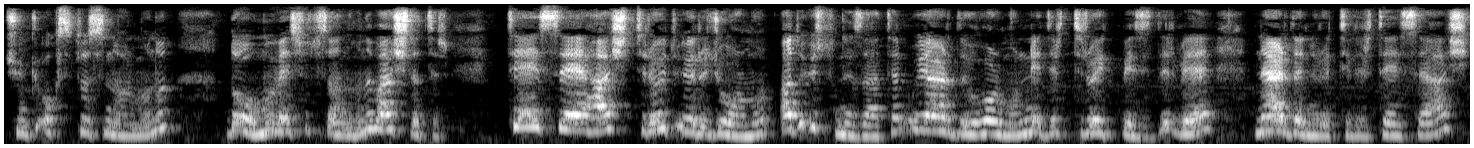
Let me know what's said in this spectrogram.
Çünkü oksitosin hormonu doğumu ve süt salınımını başlatır. TSH tiroid uyarıcı hormon. Adı üstünde zaten. Uyardığı hormon nedir? Tiroid bezidir ve nereden üretilir TSH?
